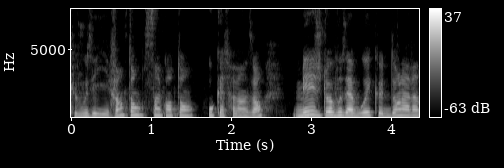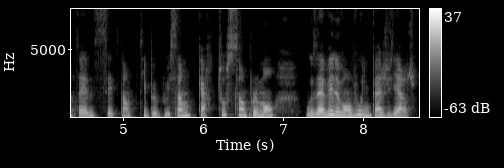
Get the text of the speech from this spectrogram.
que vous ayez 20 ans, 50 ans ou 80 ans. Mais je dois vous avouer que dans la vingtaine, c'est un petit peu plus simple car tout simplement, vous avez devant vous une page vierge.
